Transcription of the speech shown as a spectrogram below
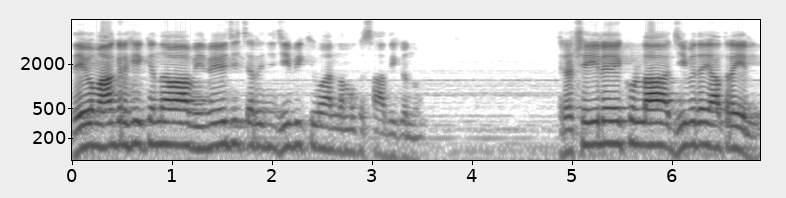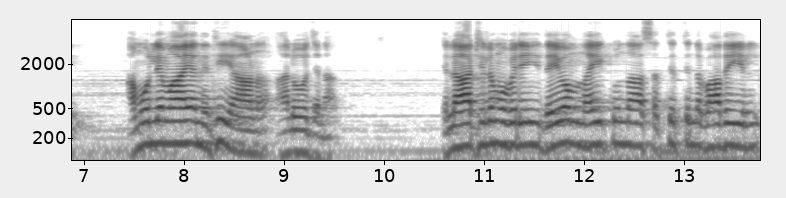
ദൈവം ആഗ്രഹിക്കുന്നവ വിവേചിച്ചറിഞ്ഞ് ജീവിക്കുവാൻ നമുക്ക് സാധിക്കുന്നു. രക്ഷയിലേക്കുള്ള ജീവിതയാത്രയിൽ അമൂല്യമായ നിധിയാണ് ആലോചന. എല്ലാറ്റിലും ഉപരി ദൈവം നയിക്കുന്ന സത്യത്തിന്റെ പാതയിൽ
